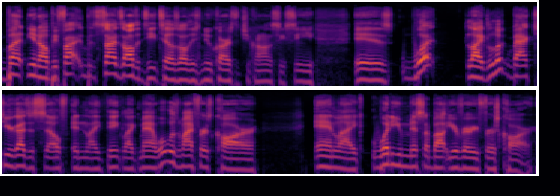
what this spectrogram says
But you know, besides besides all the details, all these new cars that you can honestly see, is what like look back to your guys' self and like think like, man, what was my first car? And like, what do you miss about your very first car?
